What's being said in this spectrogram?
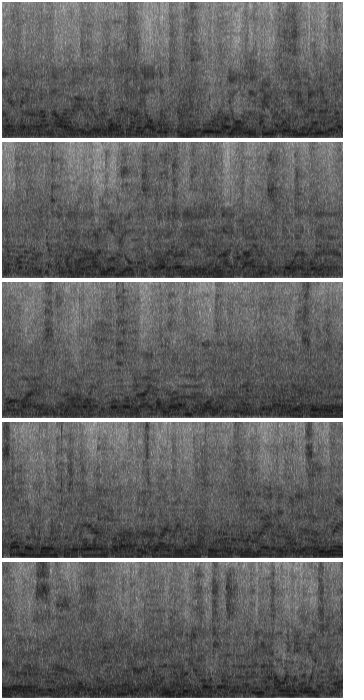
and uh, now we will go to Yalta, Yalta is beautiful. Have you been there? I love Yalta. especially in the night time when the fires burn bright. Yeah, so uh, summer going to the end. Uh, that's why we want to Celebrate it. Uh, celebrate this. Yeah. In good emotion. And how are the oysters?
